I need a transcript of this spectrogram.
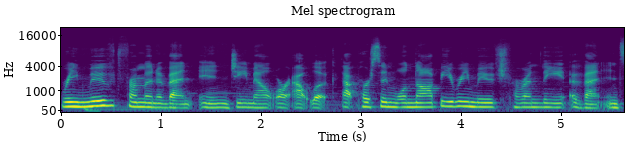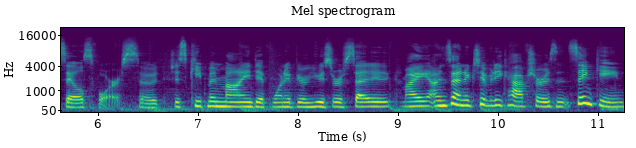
removed from an event in Gmail or Outlook. That person will not be removed from the event in Salesforce. So just keep in mind if one of your users said, my Einstein activity capture isn't syncing,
